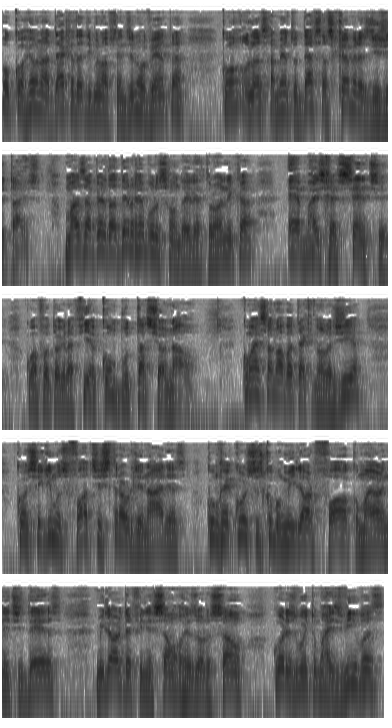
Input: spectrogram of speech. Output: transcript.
ocorreu na década de 1990 com o lançamento dessas câmeras digitais. Mas a verdadeira revolução da eletrônica é mais recente, com a fotografia computacional. Com essa nova tecnologia, conseguimos fotos extraordinárias, com recursos como melhor foco, maior nitidez, melhor definição ou resolução, cores muito mais vivas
